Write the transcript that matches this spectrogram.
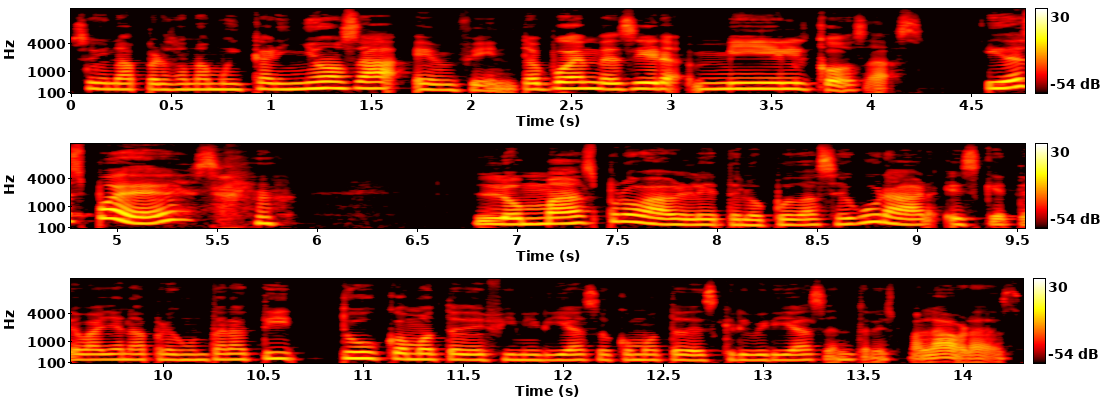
soy una persona muy cariñosa, en fin, te pueden decir mil cosas. Y después, lo más probable, te lo puedo asegurar, es que te vayan a preguntar a ti tú cómo te definirías o cómo te describirías en tres palabras.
